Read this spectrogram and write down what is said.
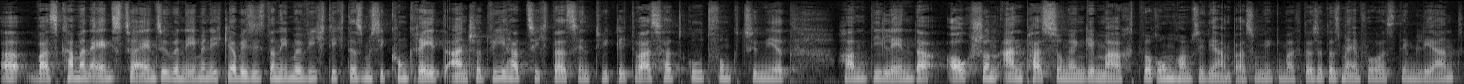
Äh, was kann man eins zu eins übernehmen? Ich glaube, es ist dann immer wichtig, dass man sich konkret anschaut, wie hat sich das entwickelt, was hat gut funktioniert, haben die Länder auch schon Anpassungen gemacht, warum haben sie die Anpassungen gemacht? Also, dass man einfach aus dem lernt.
